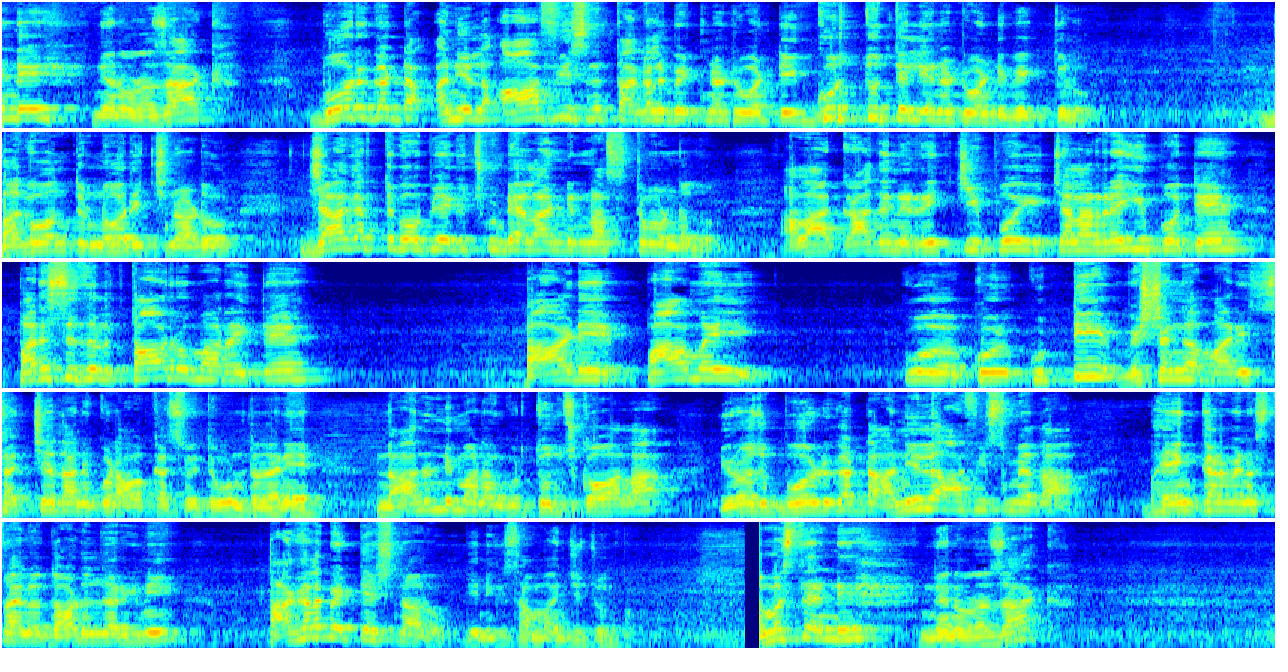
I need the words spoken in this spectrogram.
అండి నేను రజాక్ బోరుగడ్డ అనిల్ ఆఫీస్ని తగలబెట్టినటువంటి గుర్తు తెలియనటువంటి వ్యక్తులు. భగవంతుడు నోరిచ్చినాడు. జాగ్రత్తగా ఉపయోగించుకుంటే ఎలాంటి నష్టం ఉండదు. అలా కాదని రెచ్చిపోయి చెలరేగిపోతే పరిస్థితులు తారుమారైతే తాడే పామై కు- కు- కుట్టి విషంగా మారి సచ్చేదానికి కూడా అవకాశం అయితే ఉంటుందని నా నుండి మనం గుర్తుంచుకోవాలా? ఈరోజు బోరుగడ్డ అనిల్ ఆఫీస్ మీద భయంకరమైన స్థాయిలో దాడులు జరిగినాయి. తగలబెట్టేసినారు. దీనికి సంబంధించి చూద్దాం. నమస్తే అండి నేను రజాక్.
